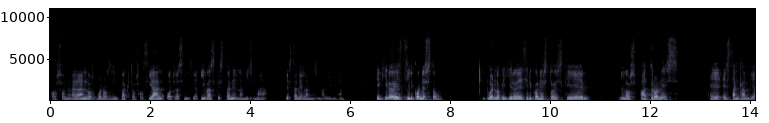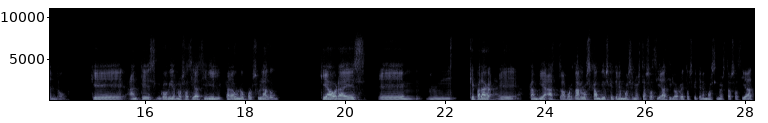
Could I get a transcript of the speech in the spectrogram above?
os sonarán los bonos de impacto social, otras iniciativas que están en la misma, que están en la misma línea. ¿Qué quiero decir con esto? Pues lo que quiero decir con esto es que los patrones eh, están cambiando. Que antes gobierno, sociedad civil, cada uno por su lado, que ahora es eh, mm, que para eh, abordar los cambios que tenemos en nuestra sociedad y los retos que tenemos en nuestra sociedad,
